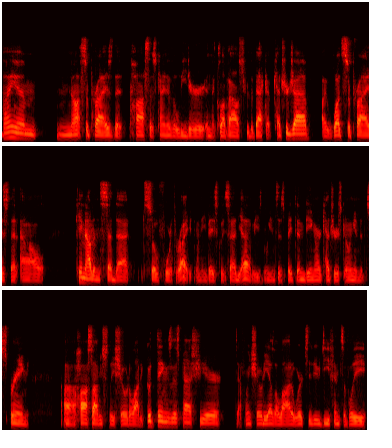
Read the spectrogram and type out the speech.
I am not surprised that Haase is kind of the leader in the clubhouse for the backup catcher job. I was surprised that Al came out and said that so forthright when he basically said, "Yeah, we, we anticipate them being our catchers going into the spring." Uh, Haase obviously showed a lot of good things this past year. Definitely showed he has a lot of work to do defensively,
